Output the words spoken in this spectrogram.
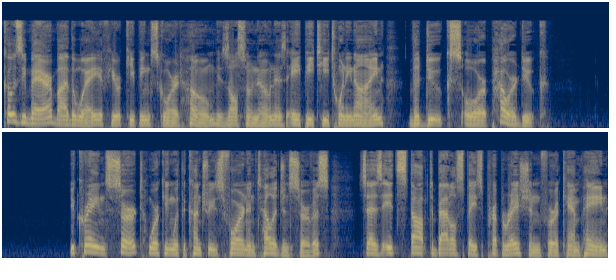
Cozy Bear, by the way, if you're keeping score at home, is also known as APT 29, the Dukes, or Power Duke. Ukraine's CERT, working with the country's foreign intelligence service, says it stopped battlespace preparation for a campaign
